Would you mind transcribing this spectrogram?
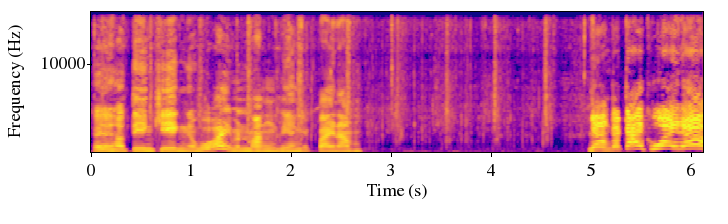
เฮ้ยเขาตีงคิงอะโว้ยมันมั่งยังอยากไปน้ำย่างกระกายคุ้ยแล้ว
